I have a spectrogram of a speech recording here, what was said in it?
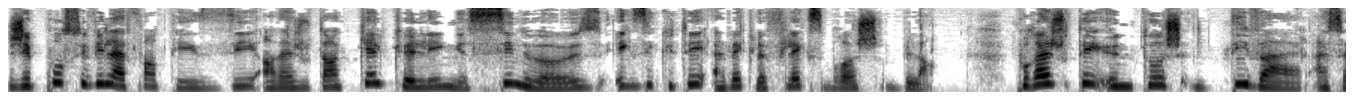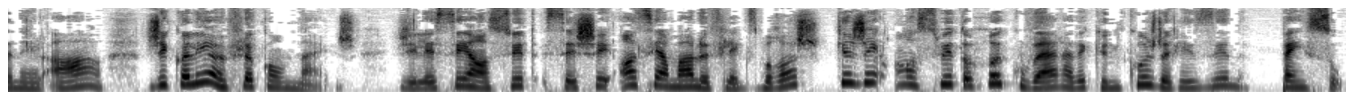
J'ai poursuivi la fantaisie en ajoutant quelques lignes sinueuses exécutées avec le flex broche blanc. Pour ajouter une touche d'hiver à ce nail art, j'ai collé un flocon de neige. J'ai laissé ensuite sécher entièrement le flex broche que j'ai ensuite recouvert avec une couche de résine pinceau.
